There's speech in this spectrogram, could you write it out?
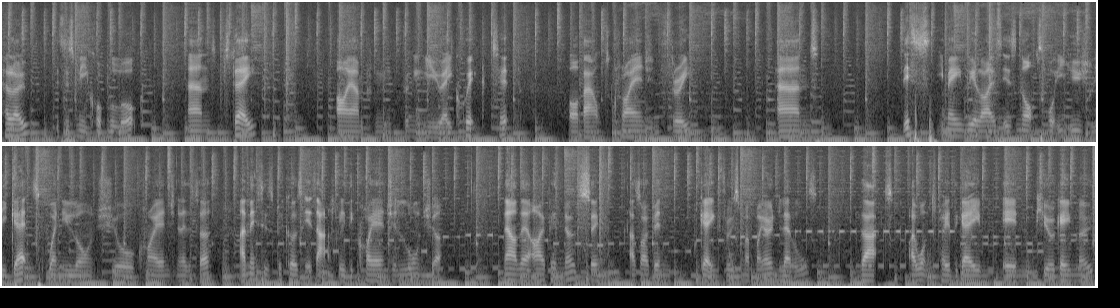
Hello, this is me, Corporal Lork, and today I am bringing you a quick tip about CryEngine 3, and this, you may realise, is not what you usually get when you launch your CryEngine editor, and this is because it's actually the CryEngine launcher. Now there, I've been noticing, as I've been getting through some of my own levels, that I want to play the game in pure game mode,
